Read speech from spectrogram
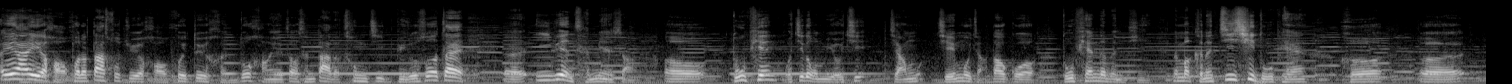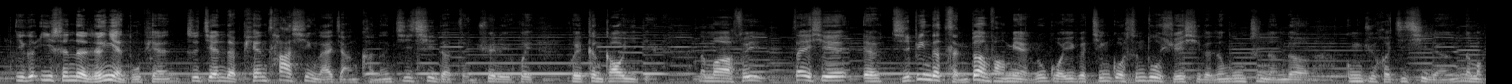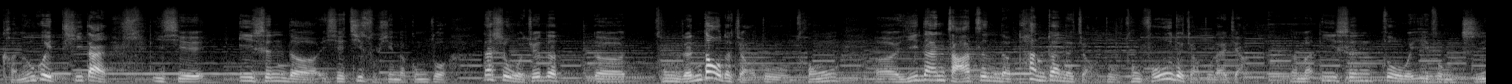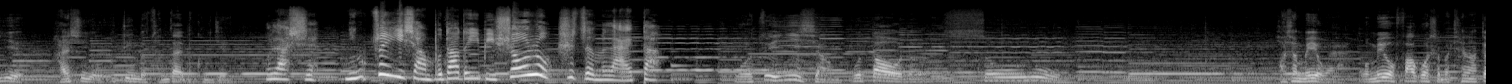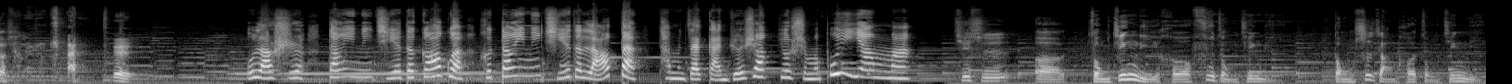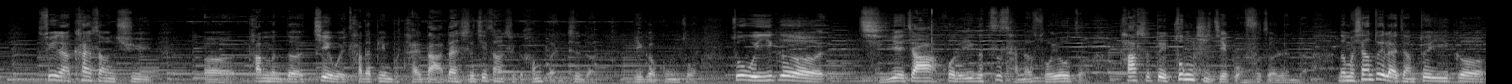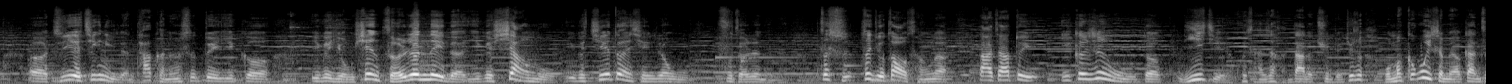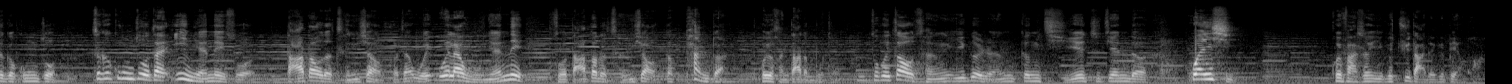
？AI 也好，或者大数据也好，会对很多行业造成大的冲击。比如说在呃医院层面上，呃读片，我记得我们有一期讲目节目讲到过读片的问题。那么可能机器读片和呃一个医生的人眼读片之间的偏差性来讲，可能机器的准确率会会更高一点。那么所以在一些呃疾病的诊断方面，如果一个经过深度学习的人工智能的工具和机器人，那么可能会替代一些医生的一些基础性的工作。但是我觉得，呃，从人道的角度，从呃疑难杂症的判断的角度，从服务的角度来讲，那么医生作为一种职业，还是有一定的存在的空间。吴老师，您最意想不到的一笔收入是怎么来的？我最意想不到的收入，好像没有哎，我没有发过什么天上掉下来的财。对，吴老师，当一名企业的高管和当一名企业的老板，他们在感觉上有什么不一样吗？其实，呃，总经理和副总经理，董事长和总经理，虽然看上去，呃，他们的界位差的并不太大，但实际上是个很本质的一个工作。作为一个企业家或者一个资产的所有者，他是对终极结果负责任的。那么相对来讲，对一个呃职业经理人，他可能是对一个一个有限责任内的一个项目、一个阶段性任务负责任的人。这是这就造成了大家对一个任务的理解会产生很大的区别。就是我们为什么要干这个工作？这个工作在一年内所达到的成效和在未未来五年内所达到的成效的判断。会有很大的不同，这会造成一个人跟企业之间的关系会发生一个巨大的一个变化。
